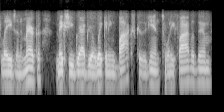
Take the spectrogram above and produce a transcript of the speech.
slaves in America. Make sure you grab your Awakening box because, again, 25 of them.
